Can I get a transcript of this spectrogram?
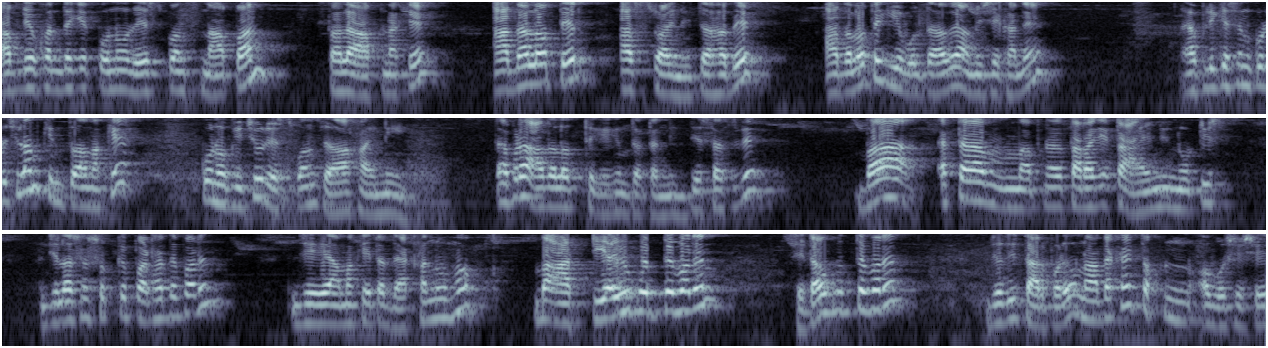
আপনি ওখান থেকে কোনো রেসপন্স না পান, তাহলে আপনাকে আদালতের আশ্রয় নিতে হবে। আদালতে গিয়ে বলতে হবে, আমি সেখানে অ্যাপ্লিকেশন করেছিলাম, কিন্তু আমাকে কোনো কিছু রেসপন্স দেওয়া হয়নি। তারপরে আদালত থেকে কিন্তু একটা নির্দেশ আসবে বা একটা আপনারা তার আগে একটা আইনি নোটিশ জেলা শাসককে পাঠাতে পারেন যে আমাকে এটা দেখানো হোক বা আরটিআইও করতে পারেন, সেটাও করতে পারেন। যদি তারপরেও না দেখায়, তখন অবশেষে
